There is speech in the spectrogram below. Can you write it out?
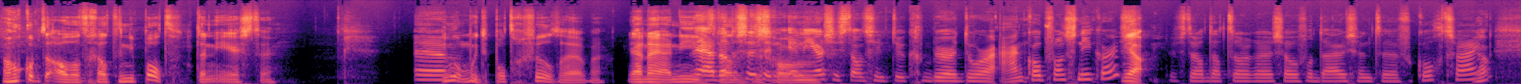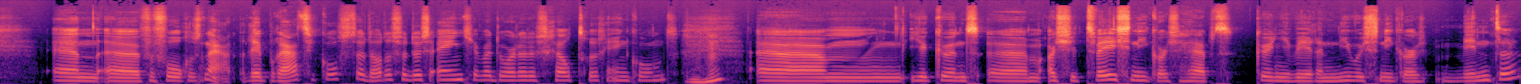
Maar hoe komt er al dat geld in die pot, ten eerste? Ehm, Iemand moet die pot gevuld hebben. Ja, nou ja, niet. ja, dat is dus in, gewoon... in eerste instantie natuurlijk gebeurd door aankoop van sneakers. Ja. Dus dat, dat er eh, zoveel duizend eh, verkocht zijn. Ja. En eh, vervolgens, nou ja, reparatiekosten, dat is er dus eentje, waardoor er dus geld terug in komt. Mhm. Ehm, je kunt, ehm, als je twee sneakers hebt, kun je weer een nieuwe sneaker minten,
